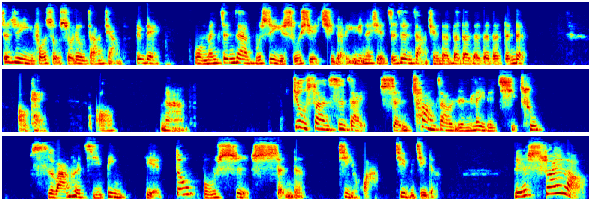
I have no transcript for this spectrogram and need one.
这是以佛所说六章讲的，对不对？我们征战不是与属血气的，与那些执政掌权的，等等等等等等等。OK，哦，那就算是在神创造人类的起初，死亡和疾病也都不是神的。计划记不记得？连衰老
